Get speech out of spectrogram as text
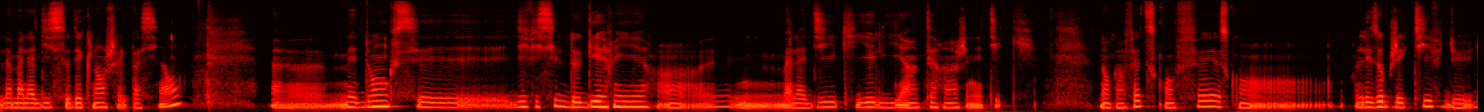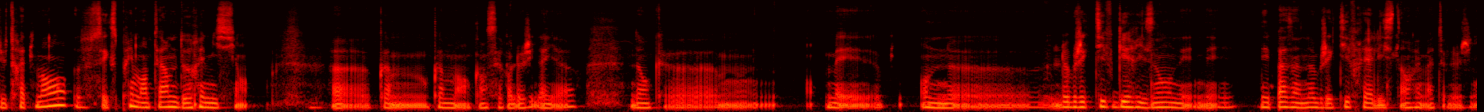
la, maladie se déclenche chez le patient. Mais donc, c'est difficile de guérir une maladie qui est liée à un terrain génétique. Donc, en fait, ce qu'on fait, les objectifs du, traitement s'expriment en termes de rémission. Euh, comme, en cancérologie d'ailleurs. Donc, euh, mais l'objectif guérison n'est pas un objectif réaliste en rhumatologie.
